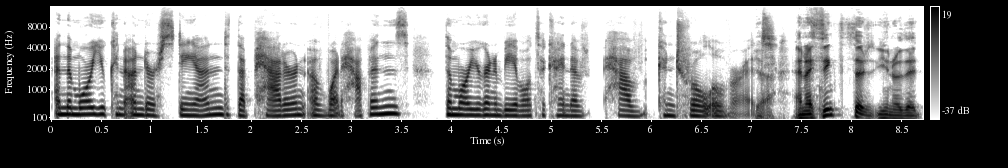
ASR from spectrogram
And the more you can understand the pattern of what happens, the more you're going to be able to kind of have control over it. Yeah. And I think that, you know, that,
